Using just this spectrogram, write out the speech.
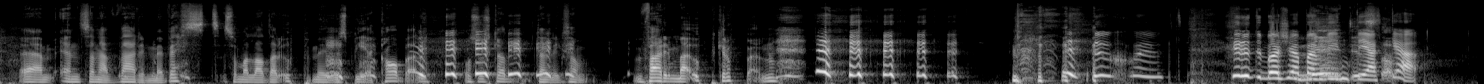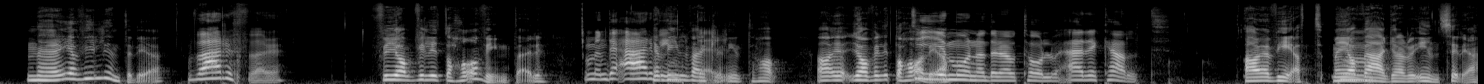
em, en sån här värmeväst som man laddar upp med USB-kabel. Och så ska den liksom värma upp kroppen. Så sjukt. Kan du inte bara köpa Nej, en vinterjacka? Nej, jag vill inte det. Varför? För jag vill inte ha vinter. Men det är Jag vinter. vill verkligen inte ha... Ja, jag, jag vill inte ha Tio det. månader av tolv. Är det kallt? Ja, jag vet. Men Mm. jag vägrar att inse det.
